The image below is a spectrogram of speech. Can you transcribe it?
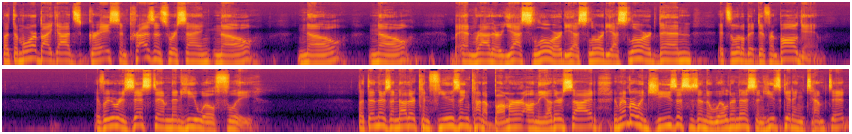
But the more by God's grace and presence we're saying no, no, no, and rather yes, Lord, yes, Lord, yes, Lord, then it's a little bit different ball game. If we resist him, then he will flee. But then there's another confusing kind of bummer on the other side. Remember when Jesus is in the wilderness and he's getting tempted?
